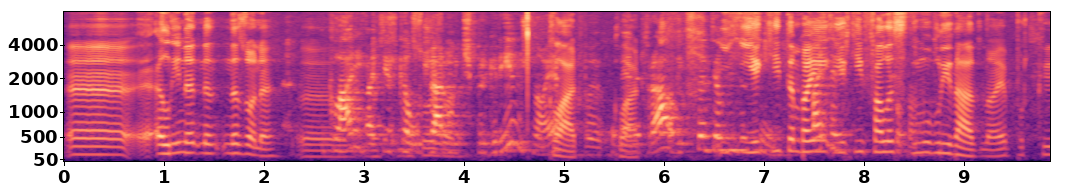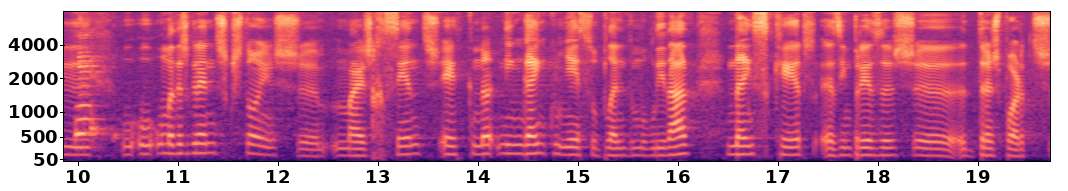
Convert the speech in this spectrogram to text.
uh, ali na, na, na zona. Uh, claro, e vai ter que alojar muitos peregrinos, não é? Claro, Como é claro. É natural. E, portanto, ele diz e assim, aqui também, e aqui fala-se de mobilidade, não é? Porque é... O, uma das grandes questões eh, mais recentes é que não, ninguém conhece o plano de mobilidade, nem sequer as empresas uh, de transportes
